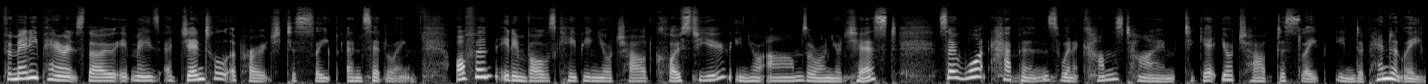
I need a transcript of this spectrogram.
For many parents, though, it means a gentle approach to sleep and settling. Often it involves keeping your child close to you in your arms or on your chest. So, what happens when it comes time to get your child to sleep independently?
